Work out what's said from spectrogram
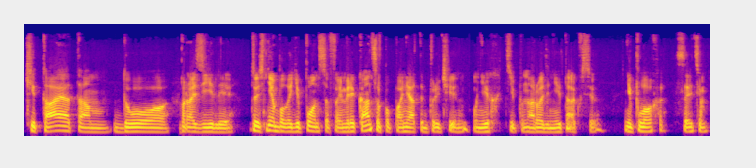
Китая там до Бразилии. То есть не было японцев и американцев по понятным причинам. У них типа на родине и так все неплохо с этим.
